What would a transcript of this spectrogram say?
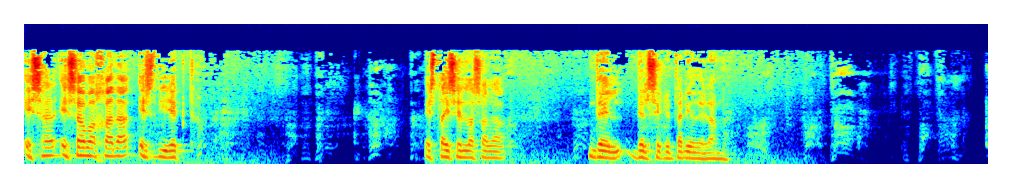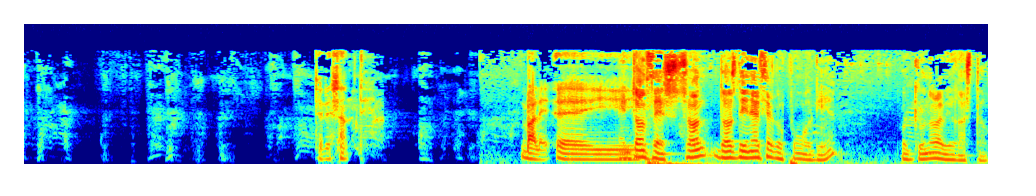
esa, esa bajada es directa estáis en la sala del, del secretario del amo. Interesante. Vale, eh, y Entonces, son dos de inercia que os pongo aquí, ¿eh? Porque uno lo habéis gastado.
